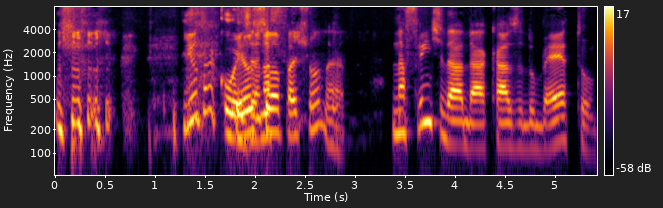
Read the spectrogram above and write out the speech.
e outra coisa. Eu sou na, apaixonado. Na frente da, da casa do Beto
